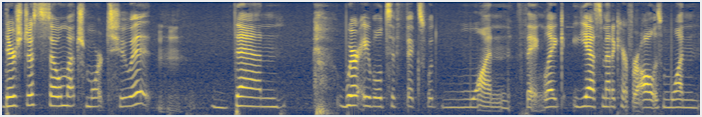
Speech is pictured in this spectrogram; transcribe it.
there's just so much more to it hmm than we're able to fix with one thing. Like, yes, Medicare for all is one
